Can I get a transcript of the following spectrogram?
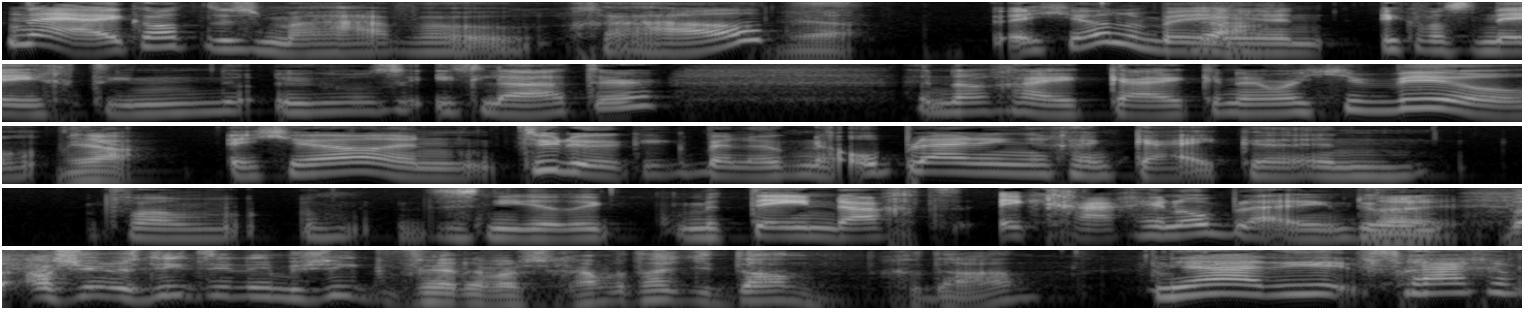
Nou ja, ik had dus mijn HAVO gehaald. Ja. Weet je wel, dan ben je, Ja. een- ik was 19, ik was iets later. En dan ga je kijken naar wat je wil. Ja, Weet je wel? En tuurlijk, ik ben ook naar opleidingen gaan kijken. En van, het is niet dat ik meteen dacht, ik ga geen opleiding doen. nee. Maar als je dus niet in de muziek verder was gegaan, wat had je dan gedaan? Ja, die vragen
